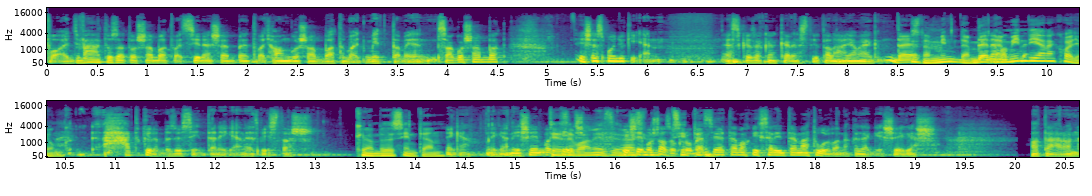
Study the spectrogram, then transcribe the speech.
vagy változatosabbat, vagy színesebbet, vagy hangosabbat, vagy mit tudom én, szagosabbat, és ezt mondjuk ilyen eszközökön keresztül találja meg. De, Ez nem mind, nem, de nem a- mind ilyenek vagyunk? Hát különböző szinten, igen, ez biztos. Különböző szinten. Igen, igen. És én, és, valami- és én most azokról szinten- beszéltem, akik szerintem már túl vannak az egészséges határon.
